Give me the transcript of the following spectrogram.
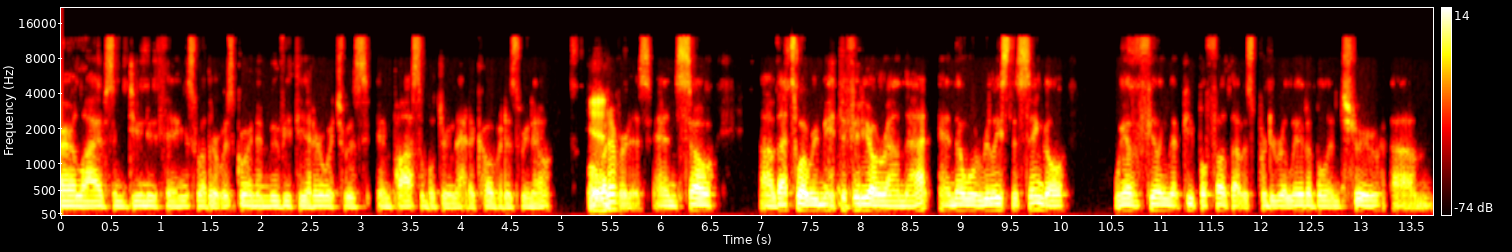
our lives and do new things, whether it was going to movie theater, which was impossible during the height of COVID, as we know, or yeah. whatever it is. And so uh, that's why we made the video around that. And then we'll release the single. We have a feeling that people felt that was pretty relatable and true. Um,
